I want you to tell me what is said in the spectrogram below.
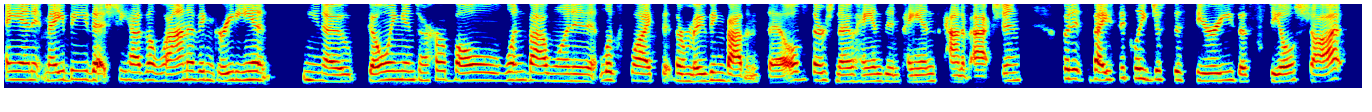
And it may be that she has a line of ingredients, you know, going into her bowl one by one, and it looks like that they're moving by themselves. There's no hands in pans kind of action, but it's basically just a series of still shots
